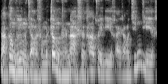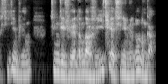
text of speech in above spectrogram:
那更不用讲什么政治，那是他最厉害，然后经济也是习近平，经济学等等是一切习近平都能干。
